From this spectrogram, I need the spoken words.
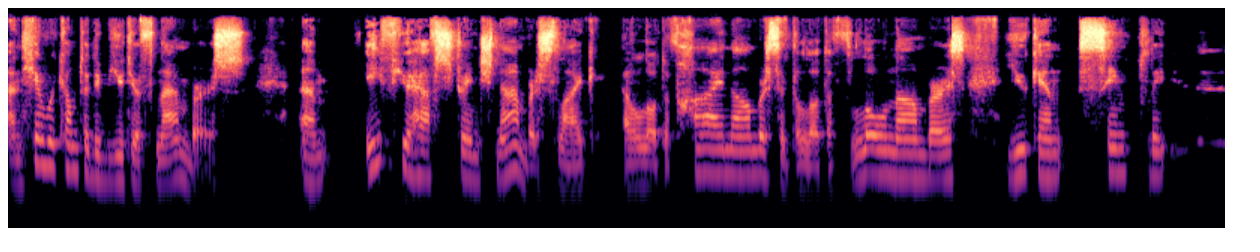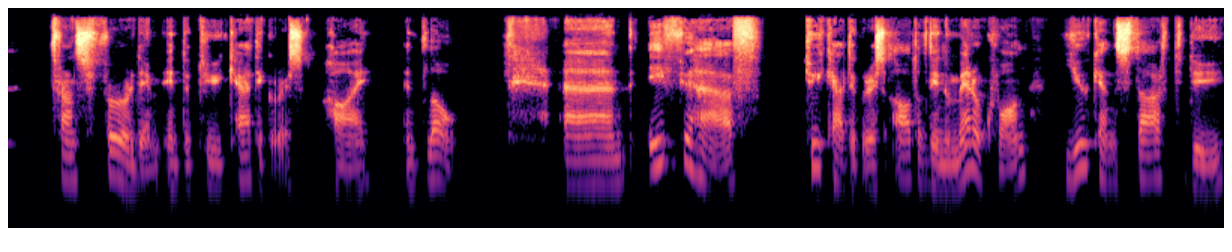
And here we come to the beauty of numbers. Um, if you have strange numbers like a lot of high numbers and a lot of low numbers, you can simply uh, transfer them into two categories, high and low. And if you have two categories out of the numeric one, you can start to do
